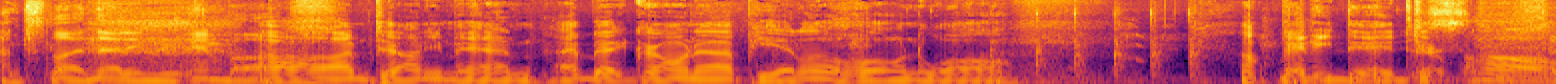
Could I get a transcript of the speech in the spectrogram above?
I'm sliding that in your inbox. Oh, I'm telling you, man. I bet growing up he had a little hole in the wall. I bet he did. Just Oh,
